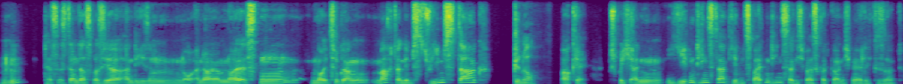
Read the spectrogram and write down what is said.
Mhm. Das ist dann das, was ihr an diesem an eurem neuesten Neuzugang macht, an dem Streamstark? Genau. Okay. Sprich an jedem Dienstag, jedem zweiten Dienstag? Ich weiß gerade gar nicht mehr, ehrlich gesagt.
